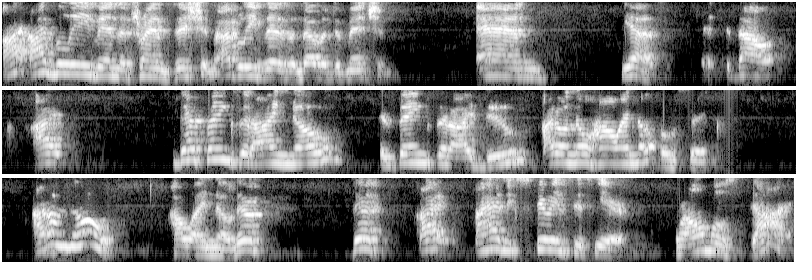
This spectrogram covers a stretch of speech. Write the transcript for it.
I, I believe in the transition. I believe there's another dimension, and yes, now I there are things that I know and things that I do, I don't know how I know those things. I don't know how I know. There, there. I I had an experience this year where I almost died,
